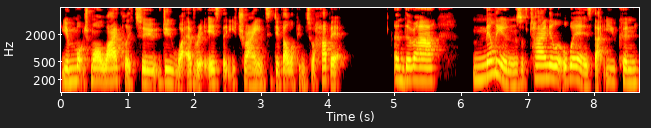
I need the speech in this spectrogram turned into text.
you're much more likely to do whatever it is that you're trying to develop into a habit. And there are millions of tiny little ways that you can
